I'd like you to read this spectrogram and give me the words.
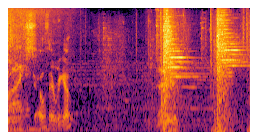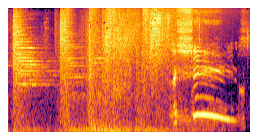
Nice. Go, there we go. A Hey, sheep. let's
